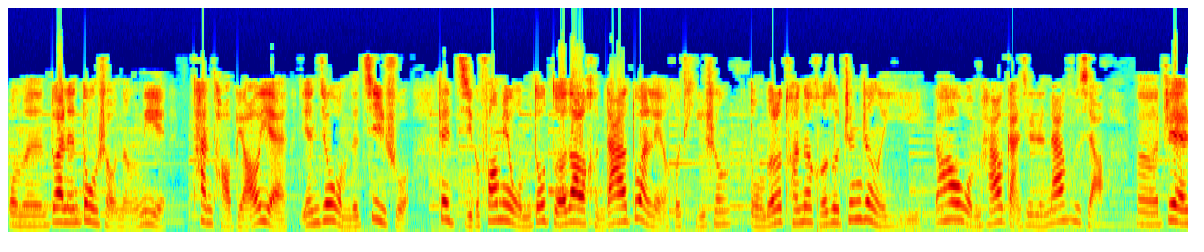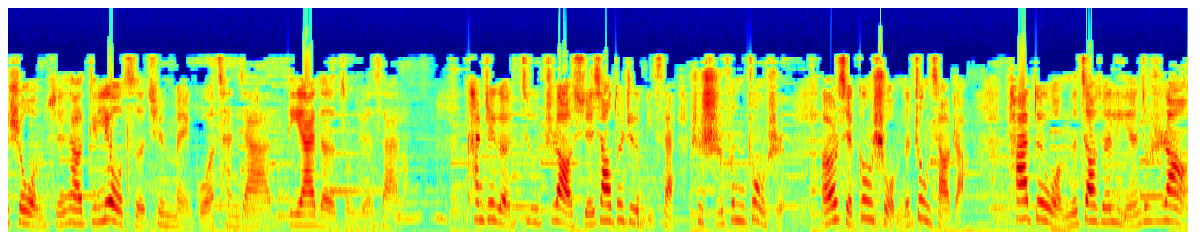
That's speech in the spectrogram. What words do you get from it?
我们锻炼动手能力，探讨表演，研究我们的技术，这几个方面我们都得到了很大的锻炼和提升，懂得了团队合作真正的意义。然后我们还要感谢人大附小，呃，这也是我们学校第六次去美国参加 DI 的总决赛了。看这个就知道学校对这个比赛是十分的重视，而且更是我们的郑校长，他对我们的教学理念就是让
